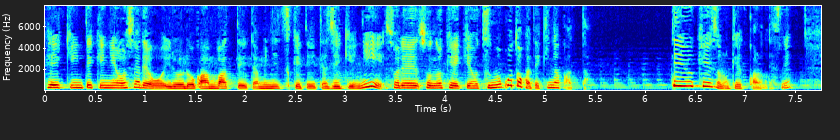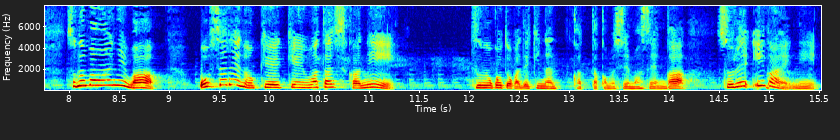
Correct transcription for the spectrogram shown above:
平均的におしゃれをいろいろ頑張っていた、身につけていた時期に、それ、その経験を積むことができなかった。っていうケースも結構あるんですね。その場合には、おしゃれの経験は確かに積むことができなかったかもしれませんが、それ以外に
